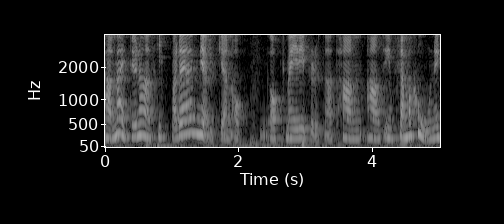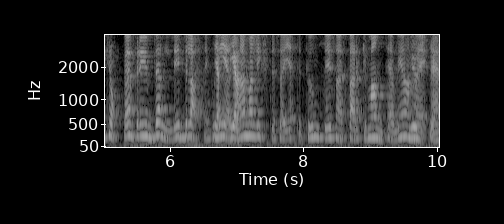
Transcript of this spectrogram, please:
han märkte ju när han skippade mjölken och, och mejeriprodukterna att han, hans inflammation i kroppen, för det är ju en väldig belastning på Ja, lederna ja. när man lyfter så här jättetungt. Det är ju såna här starka mantävlingar han Just med det.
